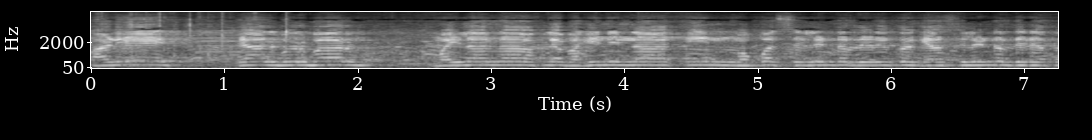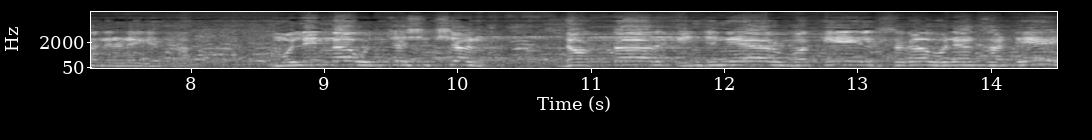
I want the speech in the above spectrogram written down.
आणि त्याचबरोबर महिलांना आपल्या भगिनींना तीन मोफत सिलेंडर देण्याचा गॅस सिलेंडर देण्याचा निर्णय घेतला. मुलींना उच्च शिक्षण डॉक्टर इंजिनियर वकील सगळं होण्यासाठी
